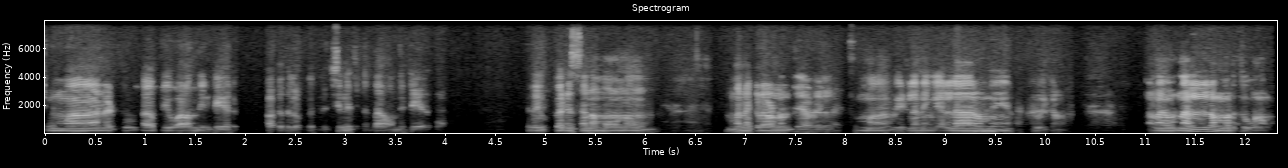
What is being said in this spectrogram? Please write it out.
சும்மா நட்டு விட்டா அப்படி வளர்ந்துக்கிட்டே இருக்கும். பக்கத்துல பக்கத்துல சின்ன சின்னதாக வந்துட்டே இருக்கும். இதுக்கு பெருசா நம்ம ஒன்றும் மெனக்கிட தேவையில்லை. சும்மா வீட்டில் நீங்க எல்லாருமே நட்டு வைக்கணும். ஆனால் ஒரு நல்ல மருத்துவ குணம்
